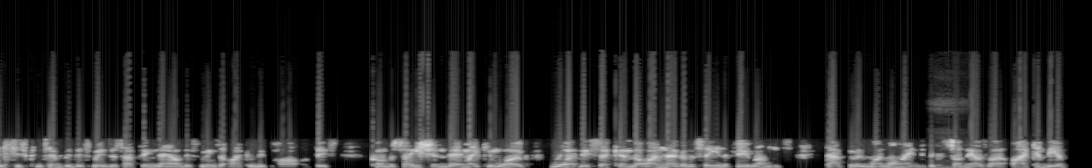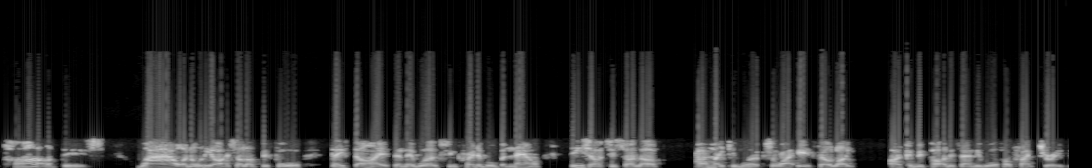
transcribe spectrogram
this is contemporary. This means it's happening now. This means that I can be part of this conversation. They're making work right this second that I'm now going to see in a few months. That blew my mind because mm. suddenly I was like, I can be a part of this. Wow. And all the artists I loved before, they've died and their work's incredible. But now these artists I love are making work. So I, it felt like I could be part of this Andy Warhol factory.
